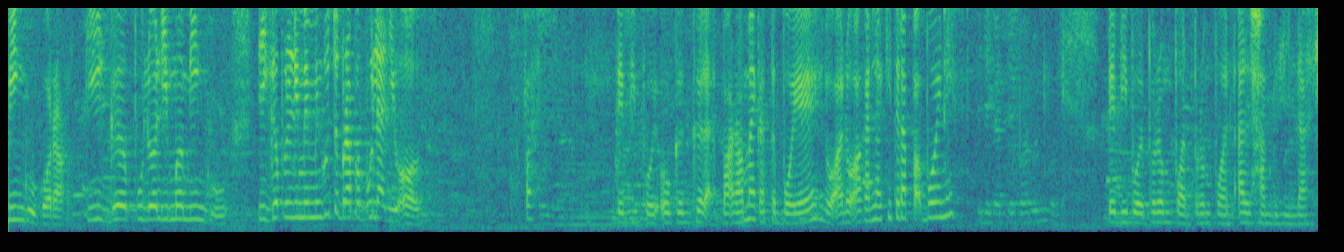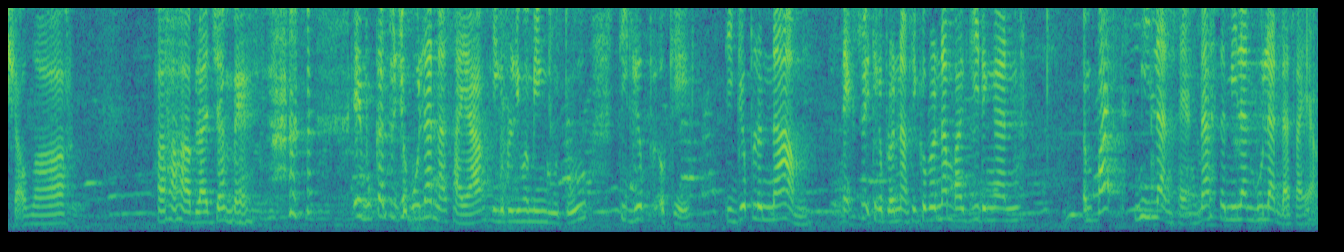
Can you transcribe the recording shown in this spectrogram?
minggu korang. 35 minggu. 35 minggu tu berapa bulan you all? Fast. Baby boy. Oh gegel lah. Ramai kata boy eh. Doa-doakanlah kita dapat boy ni. Baby boy perempuan-perempuan. Alhamdulillah insyaAllah. Hahaha belajar math. eh bukan 7 bulan lah sayang. 35 minggu tu. 3, okay. 36. Next week 36. 36 bagi dengan 4, 9 sayang. Dah 9 bulan dah sayang.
